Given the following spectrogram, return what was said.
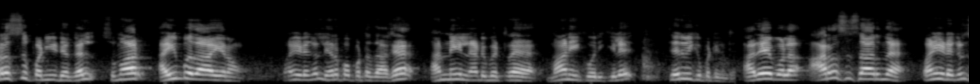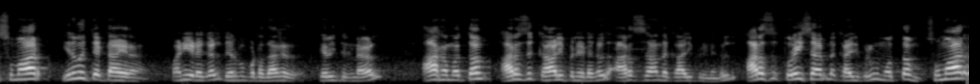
அரசு பணியிடங்கள் சுமார் ஐம்பதாயிரம் பணியிடங்கள் நிரப்பப்பட்டதாக அன்னையில் நடைபெற்ற மானிய கோரிக்கையிலே தெரிவிக்கப்பட்டிருக்கிறது அதே போல அரசு சார்ந்த பணியிடங்கள் சுமார் இருபத்தெட்டாயிரம் பணியிடங்கள் நிரப்பப்பட்டதாக தெரிவித்திருக்கிறார்கள். ஆக மொத்தம் அரசு காலி பணியிடங்கள் அரசு சார்ந்த காலி பணியிடங்கள் அரசு துறை சார்ந்த காலி பணியிடங்கள் மொத்தம் சுமார்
